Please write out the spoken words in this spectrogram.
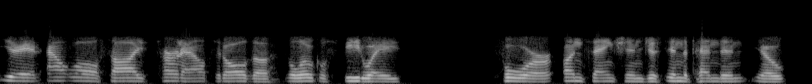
you know, an outlaw size turnouts at all the, the local speedways for unsanctioned, just independent, you know,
